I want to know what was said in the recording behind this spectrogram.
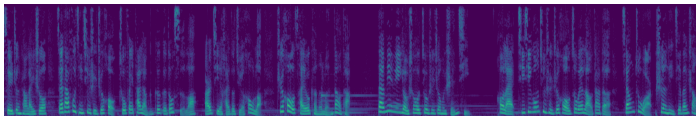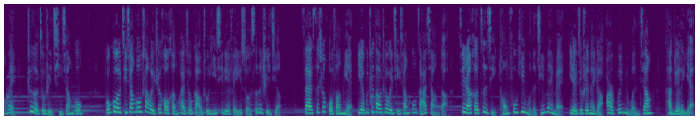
所以正常来说，在他父亲去世之后，除非他两个哥哥都死了，而且孩子绝后了之后，才有可能轮到他。但命运有时候就是这么神奇。后来齐僖公去世之后，作为老大的姜柱儿顺利接班上位，这就是齐襄公。不过齐襄公上位之后，很快就搞出一系列匪夷所思的事情。在私生活方面，也不知道这位齐襄公咋想的，竟然和自己同父异母的亲妹妹，也就是那个二闺女文姜看对了眼，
